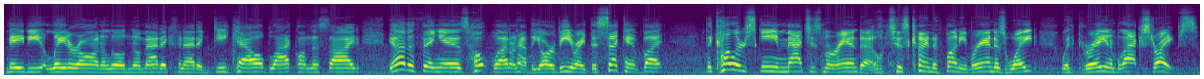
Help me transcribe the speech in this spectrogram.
maybe later on a little Nomadic Fanatic decal, black on the side. The other thing is, well, I don't have the RV right this second, but the color scheme matches Mirada, which is kind of funny. Mirada's white with gray and black stripes.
